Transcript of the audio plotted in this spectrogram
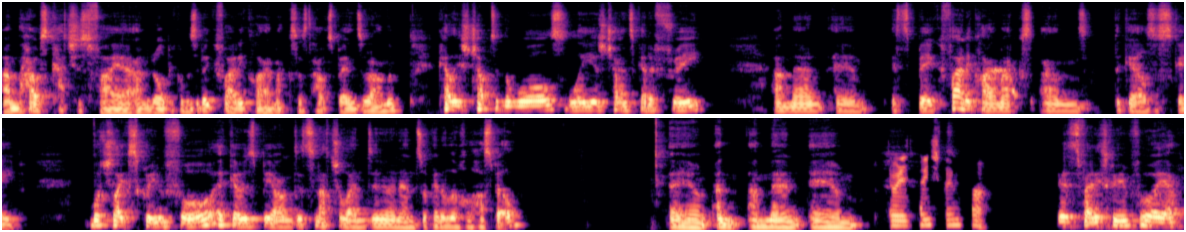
and the house catches fire and it all becomes a big fiery climax as the house burns around them. Kelly's trapped in the walls, Lee is trying to get her free. And then um, it's big fiery climax and the girls escape. Much like Scream 4, it goes beyond its natural ending and ends up in a local hospital. Um, and and then um, Oh, it's very Scream 4. it's very Scream 4, yeah.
